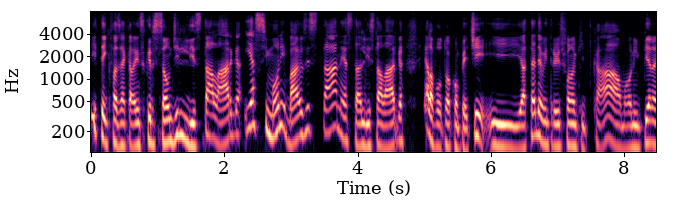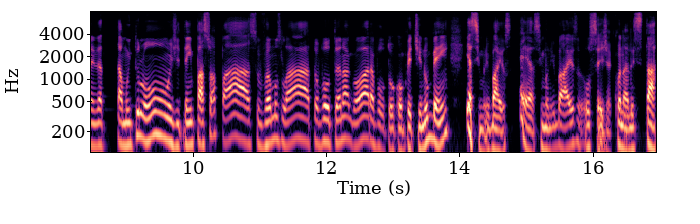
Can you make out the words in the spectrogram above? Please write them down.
e tem que fazer aquela inscrição de lista larga. E a Simone Biles está nesta lista larga. Ela voltou a competir e até deu entrevista falando que, calma, a Olimpíada ainda está muito longe, tem passo a passo, vamos lá, tô voltando agora. Voltou competindo bem. E a Simone Biles é a Simone Biles, ou seja, quando ela está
